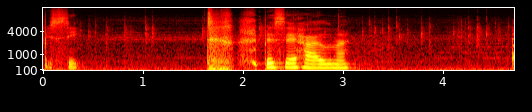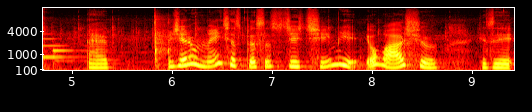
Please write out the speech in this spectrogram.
PC. PC errado, né? É, geralmente as pessoas de time, eu acho Quer dizer,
